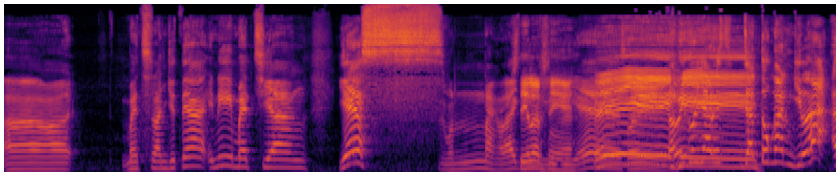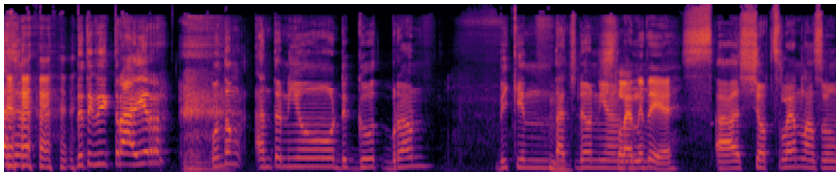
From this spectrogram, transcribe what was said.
Eh, match selanjutnya ini match yang yes menang lagi. Steelers nih ya. Yes. Hey. Tapi gue nyaris jantungan gila. Detik-detik terakhir. Untung Antonio The Goat Brown bikin touchdown yang Slant itu ya? uh, short slant langsung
